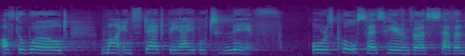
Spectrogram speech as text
of the world, might instead be able to live. Or, as Paul says here in verse 7,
